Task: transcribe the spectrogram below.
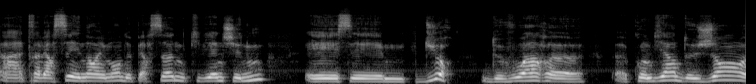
a traversé énormément de personnes qui viennent chez nous. Et c'est hum, dur de voir euh, combien de gens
